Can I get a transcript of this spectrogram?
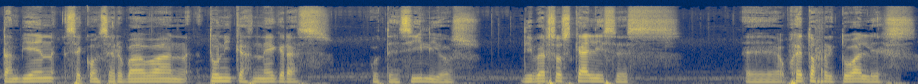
también se conservaban túnicas negras, utensilios, diversos cálices, eh, objetos rituales,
